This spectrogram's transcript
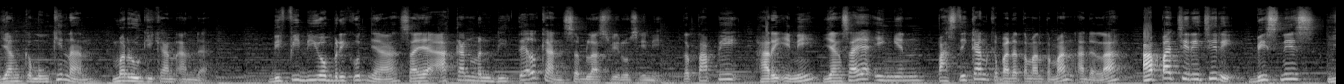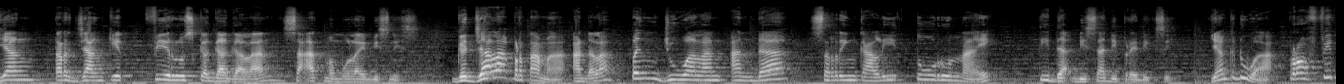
yang kemungkinan merugikan Anda. Di video berikutnya saya akan mendetailkan 11 virus ini. Tetapi hari ini yang saya ingin pastikan kepada teman-teman adalah apa ciri-ciri bisnis yang terjangkit virus kegagalan saat memulai bisnis. Gejala pertama adalah penjualan Anda sering kali turun naik tidak bisa diprediksi. Yang kedua, profit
